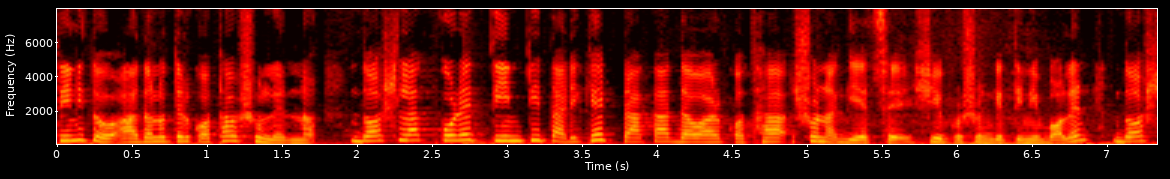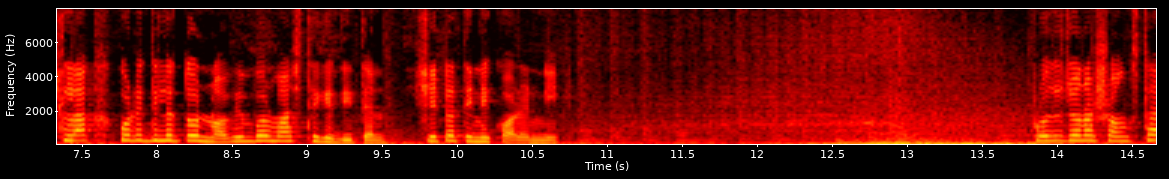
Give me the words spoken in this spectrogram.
তিনি তো আদালতের কথাও শুনলেন না। দশ লাখ করে তিনটি তারিখে টাকা দেওয়ার কথা শোনা গিয়েছে। সেই প্রসঙ্গে তিনি বলেন, দশ লাখ করে দিলে তো নভেম্বর মাস থেকে দিতেন। সেটা তিনি করেননি। প্রযোজনা সংস্থা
